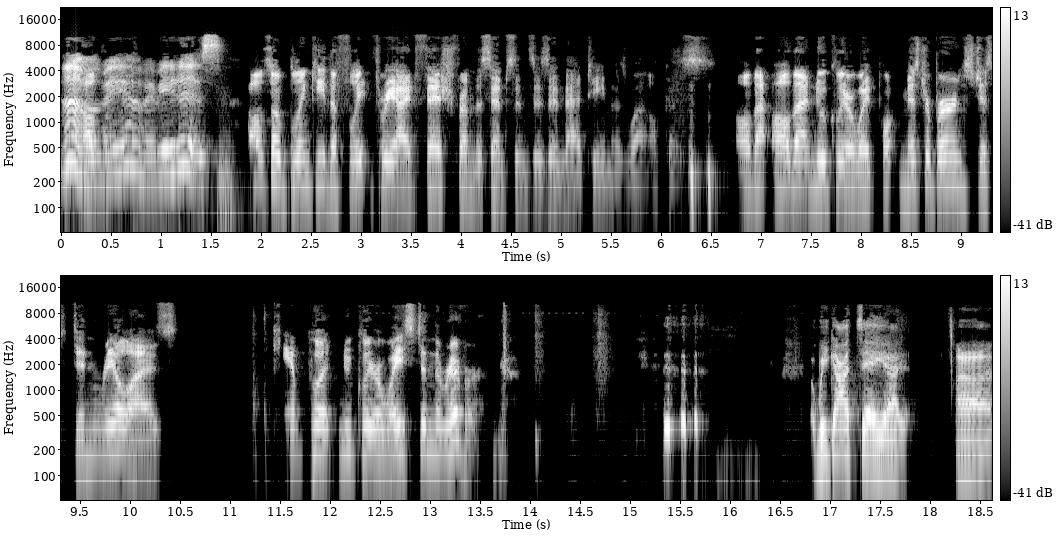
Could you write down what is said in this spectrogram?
Oh, Also- ma- yeah, maybe it is. Also, Blinky the fle- three-eyed fish from The Simpsons is in that team as well because all that all that nuclear waste. Mr. Burns just didn't realize can't put nuclear waste in the river. we got a uh, uh,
